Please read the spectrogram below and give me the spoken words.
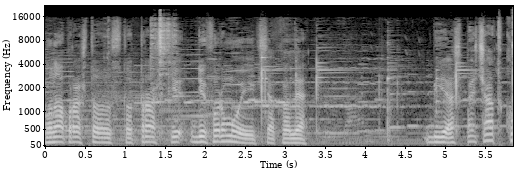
Вона просто сто- трошки деформується, коли б'єш печатку.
